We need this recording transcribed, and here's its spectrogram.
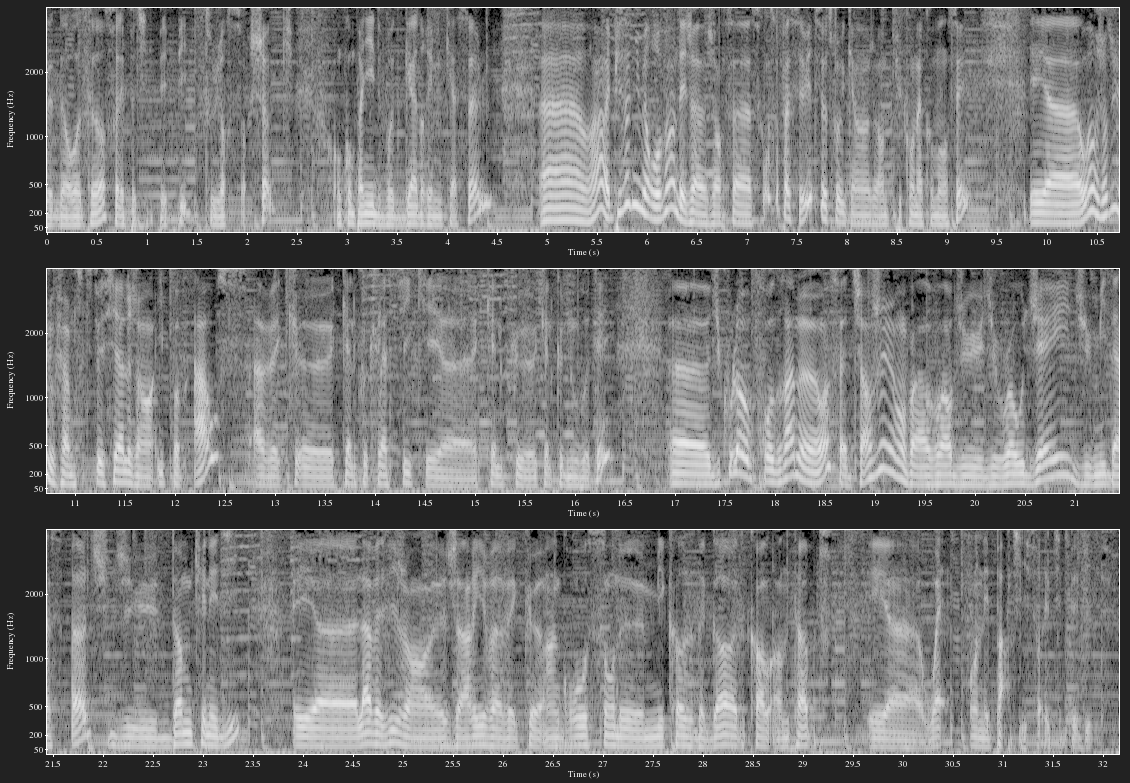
Vous êtes de retour sur les petites pépites, toujours sur Choc, en compagnie de votre gars Dream Castle. Euh, voilà, épisode numéro 20 déjà, genre ça, ça commence à passer vite ce truc, hein, genre depuis qu'on a commencé. Et euh, ouais, aujourd'hui je vais vous faire une petite spéciale genre hip hop house avec euh, quelques classiques et euh, quelques quelques nouveautés. Du coup là au programme, ouais, ça va être chargé. hein. On va avoir du du Row J, du Midas Hutch, du Dom Kennedy. Et euh, là, vas-y, genre, euh, j'arrive avec euh, un gros son de Because the God Call on Top. Et ouais, on est parti sur les petites pépites.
